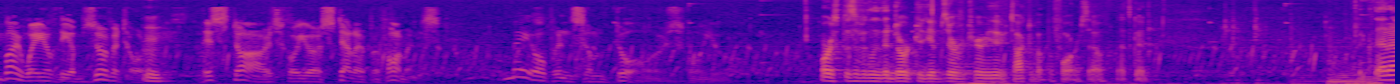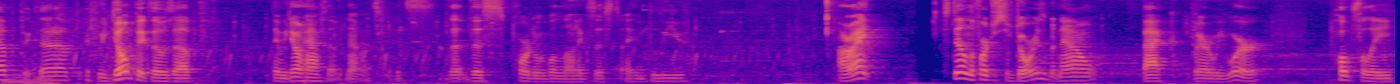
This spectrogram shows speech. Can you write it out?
by way of the observatory. Mm. This star's for your stellar performance. May open some doors for you. Or specifically the door to the observatory that we talked about before, so that's good. Pick that up, pick that up. If we don't pick those up, then we don't have them. No, it's, it's that this portal will not exist, I believe. Alright. Still in the Fortress of Doors, but now back where we were. Hopefully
